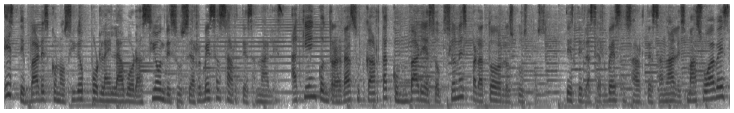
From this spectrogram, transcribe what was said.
este bar es conocido por la elaboración de sus cervezas artesanales. Aquí encontrarás su carta con varias opciones para todos los gustos, desde las cervezas artesanales más suaves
